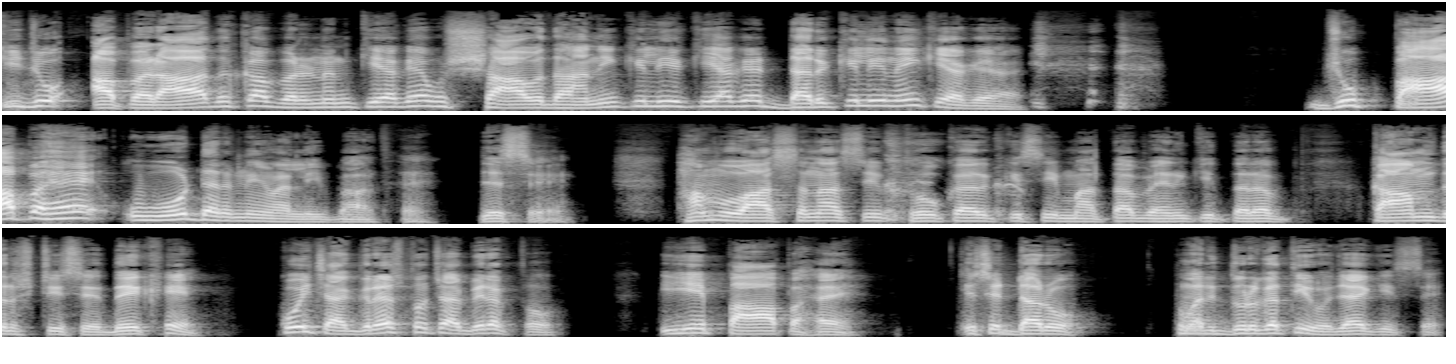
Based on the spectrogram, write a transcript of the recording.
कि जो अपराध का वर्णन किया गया, वो सावधानी के लिए किया गया, डर के लिए नहीं किया गया है। जो पाप है, वो डरने वाली बात है। जैसे हम वासना से होकर किसी माता बहन की तरफ़ काम दृष्टि से देखें कोई चाहे ग्रस्त हो, चाहे विरक्त हो, ये पाप है। इसे डरो, तुम्हारी दुर्गति हो जाएगी इससे।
